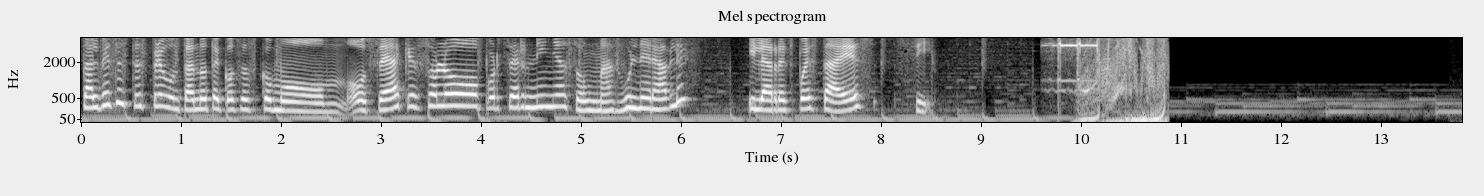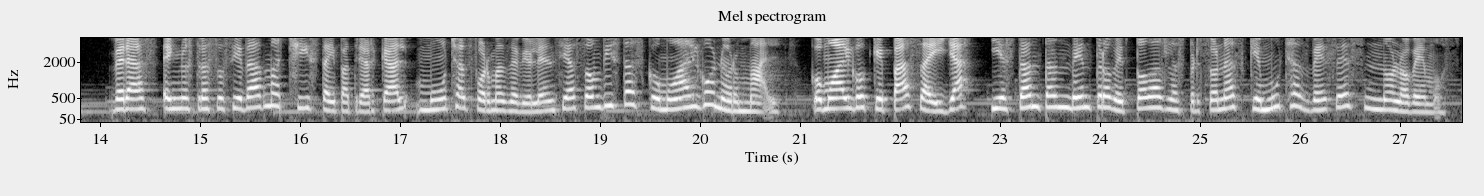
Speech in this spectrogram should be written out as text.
Tal vez estés preguntándote cosas como, o sea que solo por ser niñas son más vulnerables? Y la respuesta es sí. Verás, en nuestra sociedad machista y patriarcal, muchas formas de violencia son vistas como algo normal, como algo que pasa y ya, y están tan dentro de todas las personas que muchas veces no lo vemos.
